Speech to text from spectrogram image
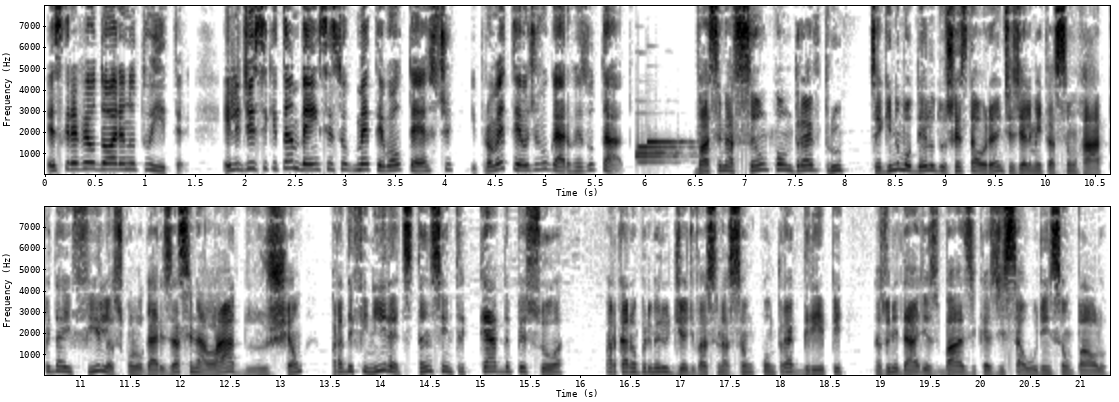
escreveu Dória no Twitter. Ele disse que também se submeteu ao teste e prometeu divulgar o resultado. Vacinação com drive-thru. Seguindo o modelo dos restaurantes de alimentação rápida e filas com lugares assinalados no chão para definir a distância entre cada pessoa, marcaram o primeiro dia de vacinação contra a gripe nas unidades básicas de saúde em São Paulo.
